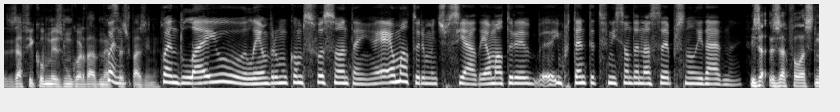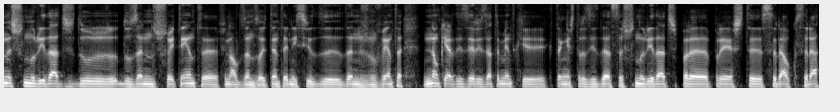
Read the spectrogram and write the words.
já ficou mesmo guardado nessas Quando? páginas? quando leio, lembro-me como se fosse ontem. É uma altura muito especial, é uma altura eh, importante da definição da nossa personalidade, não é? E já, já que falaste nas sonoridades do- dos anos 80, final dos anos 80, início de, de anos 90, não quer dizer exatamente que, que tenhas trazido essas sonoridades para, para este Será o que será,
